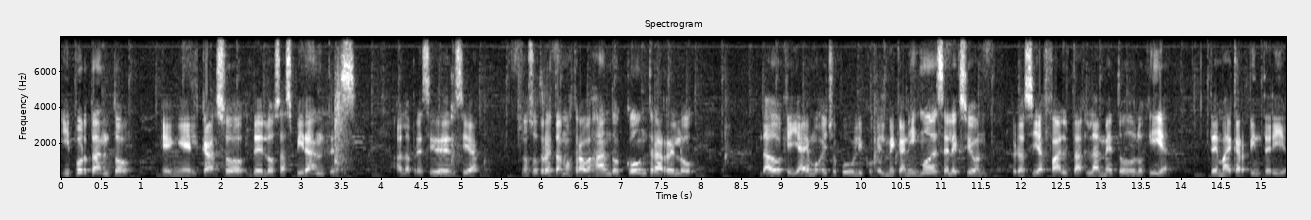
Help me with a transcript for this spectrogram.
Y por tanto, en el caso de los aspirantes a la presidencia, nosotros estamos trabajando contra reloj, dado que ya hemos hecho público el mecanismo de selección, pero hacía falta la metodología, tema de carpintería.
